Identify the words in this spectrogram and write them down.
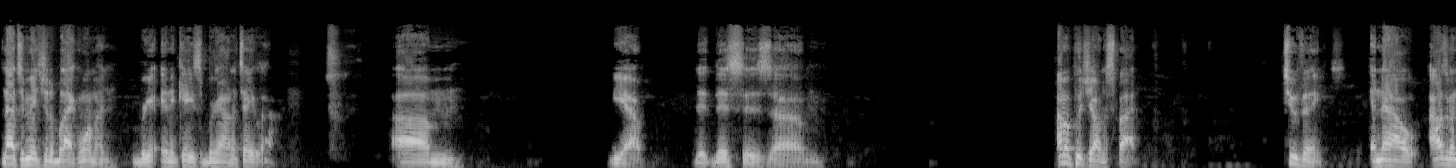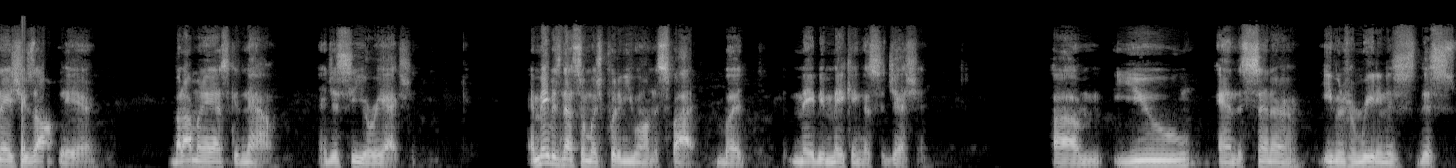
Not to mention a black woman in the case of Breonna Taylor. Um, yeah, th- this is. Um, I'm gonna put you on the spot. Two things, and now I was gonna ask you off there, but I'm gonna ask it now and just see your reaction. And maybe it's not so much putting you on the spot, but maybe making a suggestion. Um, you and the center even from reading this this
